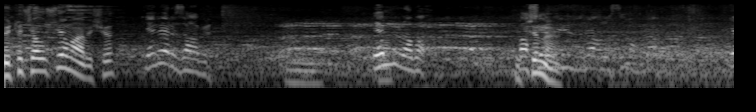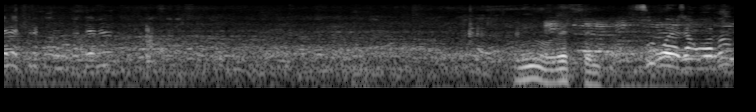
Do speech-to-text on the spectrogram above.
Ütü çalışıyor mu abi şu? Deneriz abi. 50 lira bak. Mü? 100 lira alırsın. Elektrik var burada dene. İyi mi? Vesselim. Su koyacaksın oradan.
